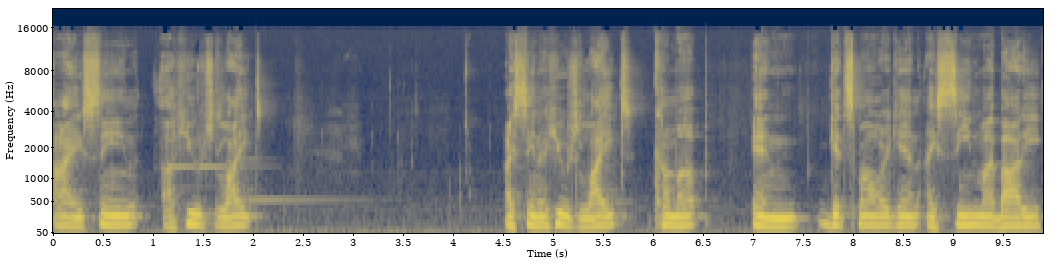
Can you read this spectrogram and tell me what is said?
I seen a huge light. I seen a huge light come up and get smaller again. I seen my body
